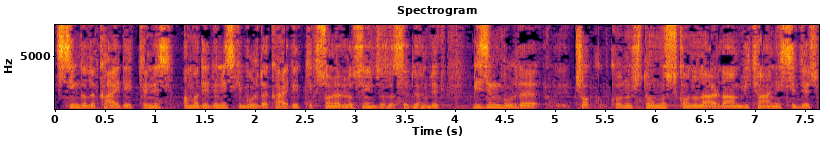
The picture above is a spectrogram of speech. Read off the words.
Single'ı kaydettiniz ama dediniz ki burada kaydettik sonra Los Angeles'a döndük. Bizim burada e, çok konuştuğumuz konulardan bir tanesidir.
